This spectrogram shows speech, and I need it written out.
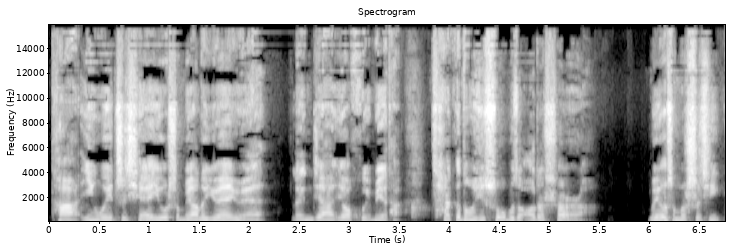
他因为之前有什么样的渊源，人家要毁灭他，这个东西说不着的事儿啊。没有什么事情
